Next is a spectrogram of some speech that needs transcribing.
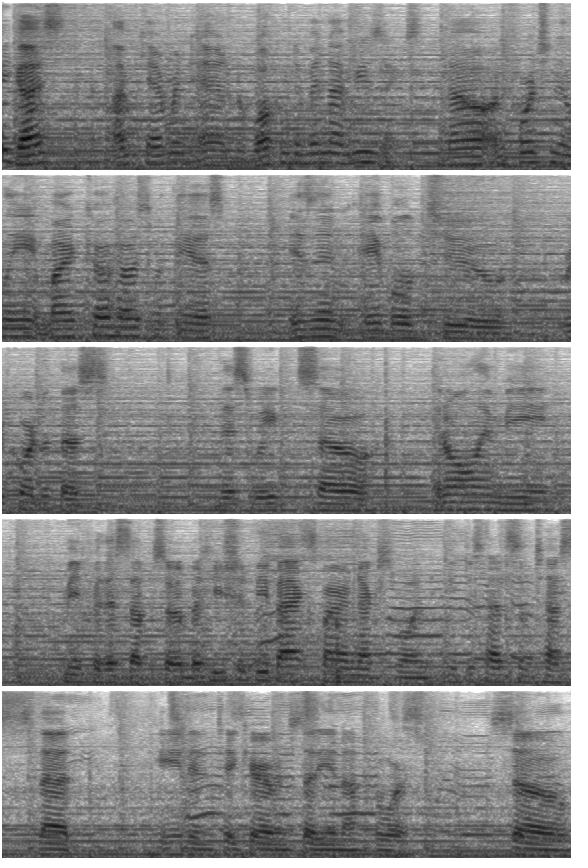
Hey guys, I'm Cameron and welcome to Midnight Musings. Now, unfortunately, my co host Matthias isn't able to record with us this week, so it'll only be me for this episode, but he should be back by our next one. He just had some tests that he didn't take care of and study enough for. So,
